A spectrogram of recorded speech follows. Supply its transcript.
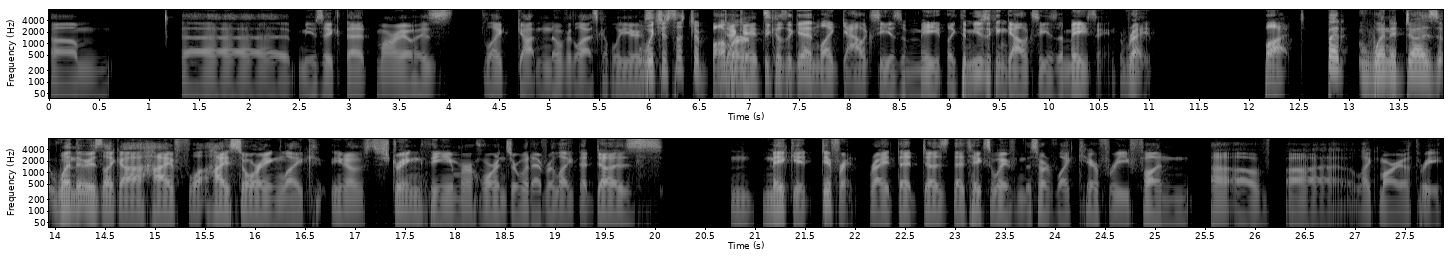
um, uh, music that Mario has like gotten over the last couple of years. which is such a bummer Decades. because again like galaxy is amazing like the music in galaxy is amazing right. but But when it does, when there is like a high fl- high soaring like you know string theme or horns or whatever, like that does make it different, right? That does that takes away from the sort of like carefree fun uh, of uh like Mario Three.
